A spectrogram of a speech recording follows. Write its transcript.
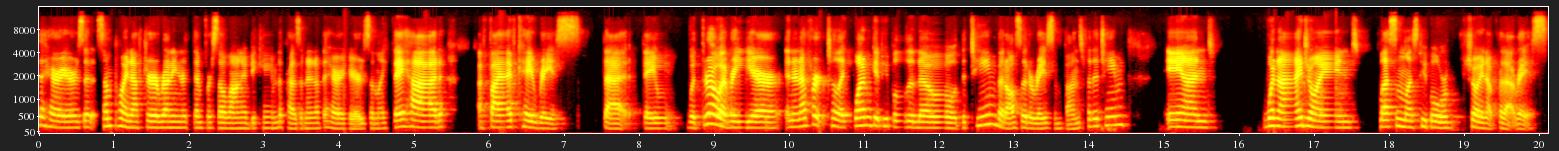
the Harriers. At some point after running with them for so long, I became the president of the Harriers. And like they had a 5K race that they would throw every year in an effort to like one get people to know the team but also to raise some funds for the team and when i joined less and less people were showing up for that race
